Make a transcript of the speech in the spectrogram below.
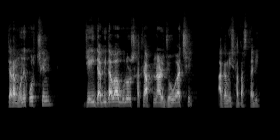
যারা মনে করছেন যে এই দাবি দাওয়াগুলোর সাথে আপনার যোগ আছে, আগামী সাতাশ তারিখ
